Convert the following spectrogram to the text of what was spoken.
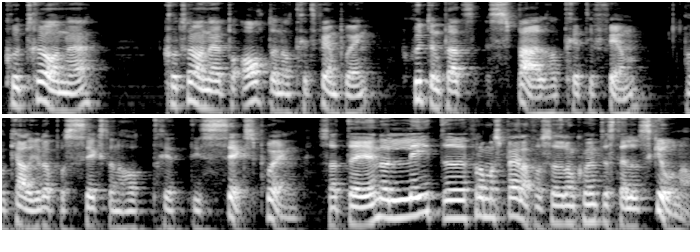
Cotrone, Cotrone på 18 har 35 poäng. 17 plats Spal har 35. Och Calgary då på 16 har 36 poäng. Så att det är ändå lite för dem att spela för så de kommer inte ställa ut skorna.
